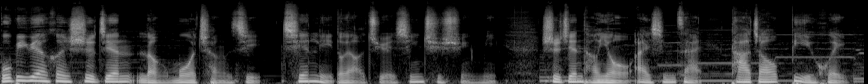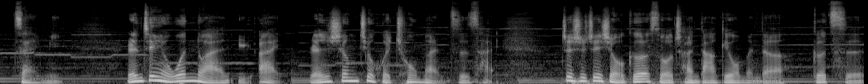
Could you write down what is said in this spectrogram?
不必怨恨世间冷漠成寂，千里都要决心去寻觅。世间倘有爱心在，他朝必会再觅。人间有温暖与爱，人生就会充满姿彩。这是这首歌所传达给我们的歌词，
